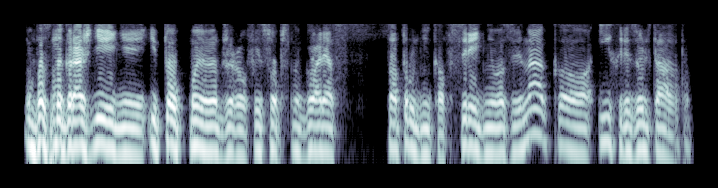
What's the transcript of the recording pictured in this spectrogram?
вознаграждения и топ-менеджеров, и, собственно говоря, сотрудников среднего звена к э, их результатам.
